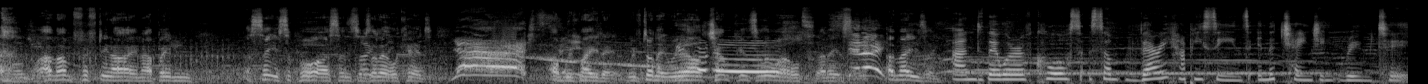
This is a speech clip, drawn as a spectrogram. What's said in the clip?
I'm, I'm 59. I've been a City supporter since I was a little kid, Yes! and we've made it. We've done it. We are champions of the world, and it's amazing. And there were, of course, some very happy scenes in the changing room too.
